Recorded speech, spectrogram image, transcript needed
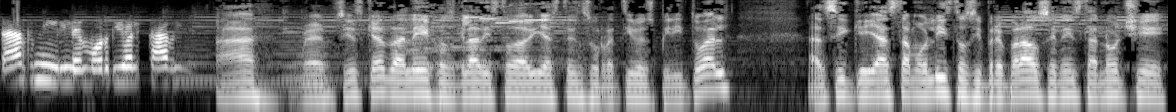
Daphne le mordió el cable. Ah, bueno, si es que anda lejos, Gladys todavía está en su retiro espiritual. Así que ya estamos listos y preparados en esta noche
